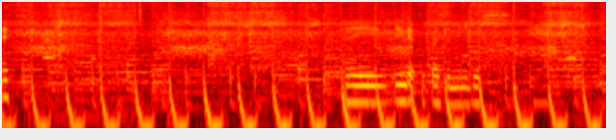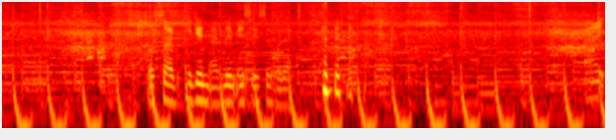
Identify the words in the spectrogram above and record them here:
Already. I didn't get to press the mini boost. Also, again, I blame Ace for that. Aye.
